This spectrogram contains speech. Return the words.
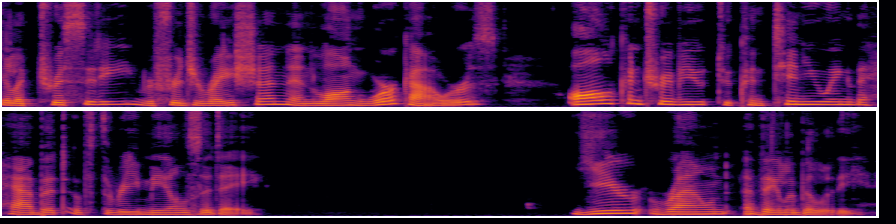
electricity, refrigeration, and long work hours all contribute to continuing the habit of three meals a day. Year round availability.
